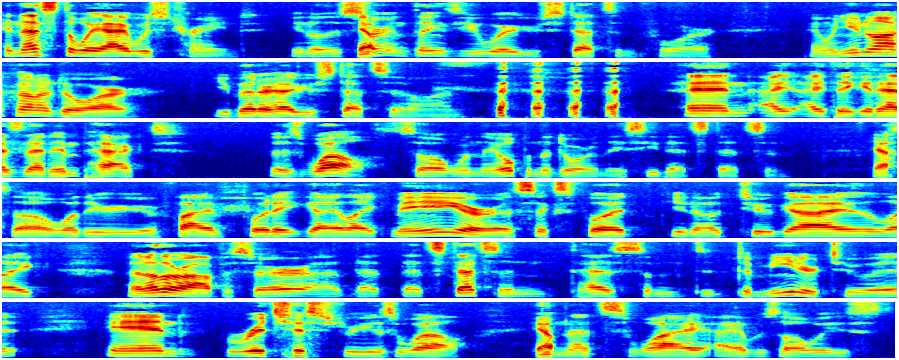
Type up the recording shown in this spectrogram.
and that's the way I was trained. You know, there's Yep. certain things you wear your Stetson for, and when you knock on a door, you better have your Stetson on. and I, I think it has that impact as well. So when they open the door and they see that Stetson. Yeah. So whether you're a five foot eight guy like me or a six foot, you know, two guy like another officer, uh, that that Stetson has some d- demeanor to it and rich history as well. Yep. And that's why I was always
